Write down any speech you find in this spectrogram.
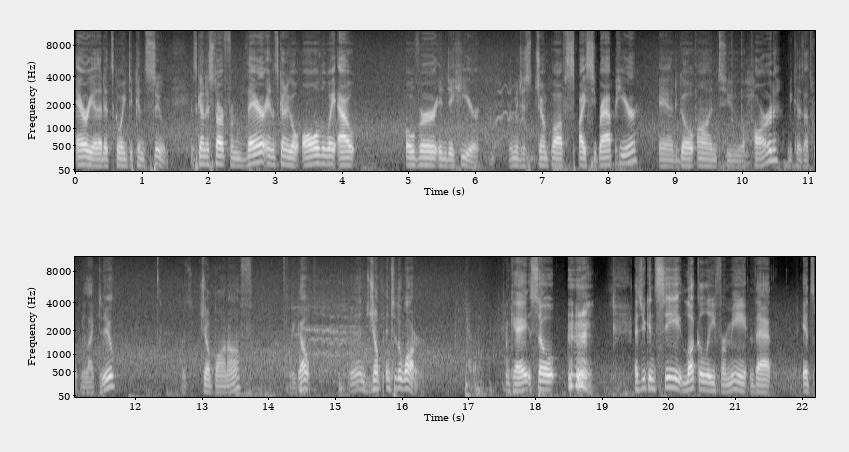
area that it's going to consume. It's going to start from there, and it's going to go all the way out over into here. Let me just jump off Spicy Wrap here and go on to hard, because that's what we like to do. Let's jump on off. There we go. And jump into the water. Okay, so as you can see, luckily for me, that it's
